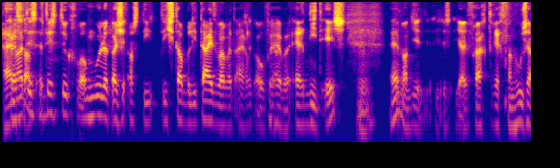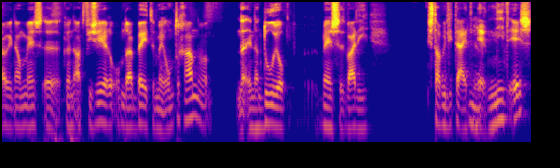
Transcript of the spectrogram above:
Maar het wel. is, het is natuurlijk gewoon moeilijk als, je, als die, die stabiliteit waar we het eigenlijk over hebben er niet is. Hmm. Hè, want je, jij vraagt terecht van hoe zou je nou mensen kunnen adviseren om daar beter mee om te gaan. Want, en dan doe je op mensen waar die stabiliteit Ja. er niet is.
